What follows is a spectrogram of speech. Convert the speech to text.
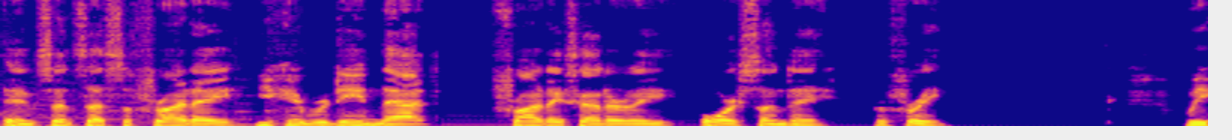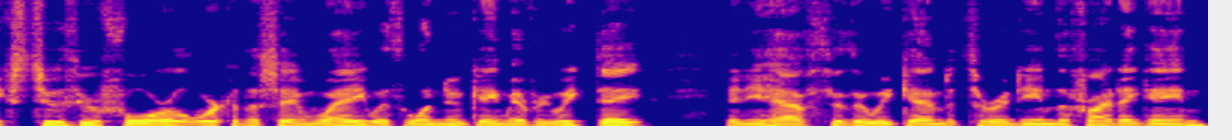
And since that's a Friday, you can redeem that Friday, Saturday, or Sunday for free. Weeks 2 through 4 will work in the same way with one new game every weekday, and you have through the weekend to redeem the Friday game,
